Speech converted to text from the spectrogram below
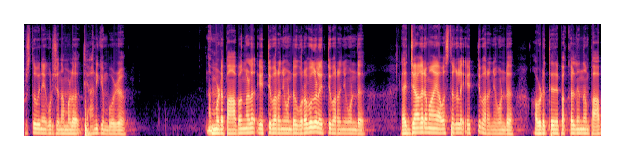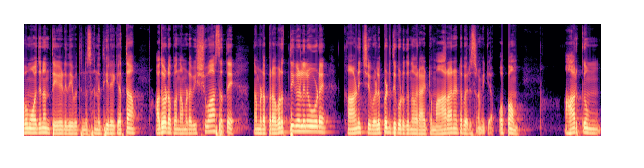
ക്രിസ്തുവിനെക്കുറിച്ച് നമ്മൾ ധ്യാനിക്കുമ്പോൾ നമ്മുടെ പാപങ്ങൾ ഏറ്റുപറഞ്ഞുകൊണ്ട് കുറവുകൾ ഏറ്റുപറഞ്ഞുകൊണ്ട് ലജ്ജാകരമായ അവസ്ഥകൾ ഏറ്റുപറഞ്ഞുകൊണ്ട് അവിടുത്തെ പക്കൽ നിന്നും പാപമോചനം തേടി ദൈവത്തിന്റെ സന്നിധിയിലേക്ക് എത്താം. അതോടൊപ്പം നമ്മുടെ വിശ്വാസത്തെ നമ്മുടെ പ്രവൃത്തികളിലൂടെ കാണിച്ച് വെളിപ്പെടുത്തി കൊടുക്കുന്നവരായിട്ട് മാറാനായിട്ട് പരിശ്രമിക്കാം. ഒപ്പം ആർക്കും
